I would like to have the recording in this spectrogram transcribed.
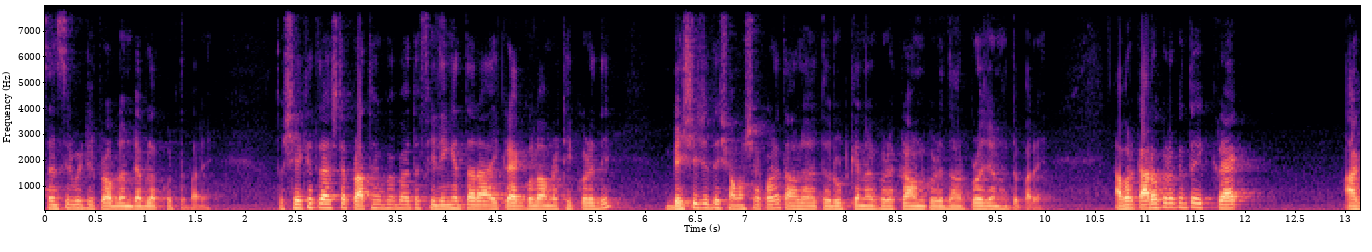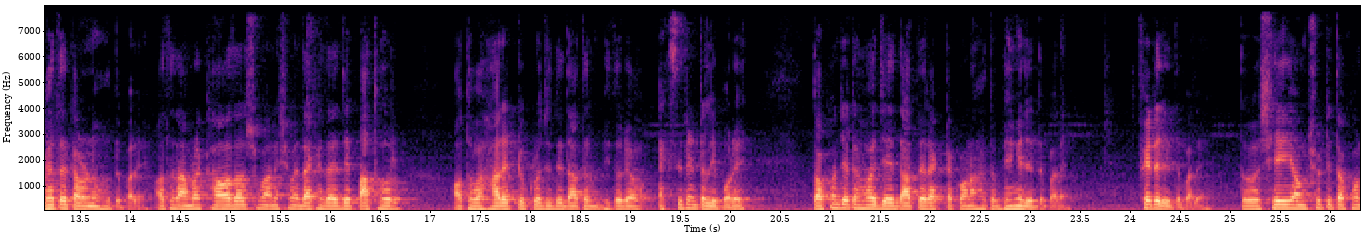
সেন্সিটিভিটির প্রবলেম ডেভেলপ করতে পারে। তো সেক্ষেত্রে আসলে প্রাথমিকভাবে হয়তো ফিলিংয়ের দ্বারা এই ক্র্যাকগুলো আমরা ঠিক করে দিই। বেশি যদি সমস্যা করে, তাহলে হয়তো রুট ক্যানাল করে ক্রাউন করে দেওয়ার প্রয়োজন হতে পারে। আবার কারও কারও কিন্তু এই ক্র্যাক আঘাতের কারণে হতে পারে। অর্থাৎ আমরা খাওয়া দাওয়ার সময় অনেক সময় দেখা যায় যে পাথর অথবা হাড়ের টুকরো যদি দাঁতের ভিতরে অ্যাক্সিডেন্টালি পড়ে, তখন যেটা হয় যে দাঁতের একটা কণা হয়তো ভেঙে যেতে পারে, ফেটে যেতে পারে। তো সেই অংশটি তখন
